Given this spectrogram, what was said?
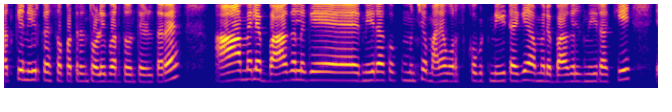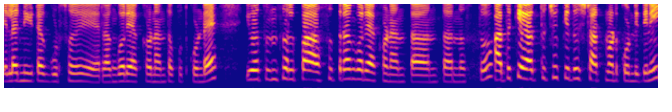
ಅದಕ್ಕೆ ನೀರು ಕಾಯಿಸೋ ಪಾತ್ರೆ ತೊಳಿಬಾರ್ದು ಅಂತ ಹೇಳ್ತಾರೆ. ಆಮೇಲೆ ಬಾಗಿಲಿಗೆ ನೀರು ಹಾಕೋಕೆ ಮುಂಚೆ ಮನೆ ಒರೆಸ್ಕೊಬಿಟ್ಟು ನೀಟಾಗಿ ಆಮೇಲೆ ಬಾಗಿಲಿಗೆ ನೀರು ಹಾಕಿ ಎಲ್ಲ ನೀಟಾಗಿ ಗುಡ್ಸೋ, ರಂಗೋಲಿ ಹಾಕೋಣ ಅಂತ ಕೂತ್ಕೊಂಡೆ. ಇವತ್ತೊಂದು ಸ್ವಲ್ಪ ಸುತ್ತರಂಗೋಲಿ ಹಾಕೋಣ ಅಂತ ಅಂತ ಅನ್ನಿಸ್ತು. ಅದಕ್ಕೆ ಹತ್ತು ಚುಕ್ಕಿದು ಸ್ಟಾರ್ಟ್ ಮಾಡ್ಕೊಂಡಿದ್ದೀನಿ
